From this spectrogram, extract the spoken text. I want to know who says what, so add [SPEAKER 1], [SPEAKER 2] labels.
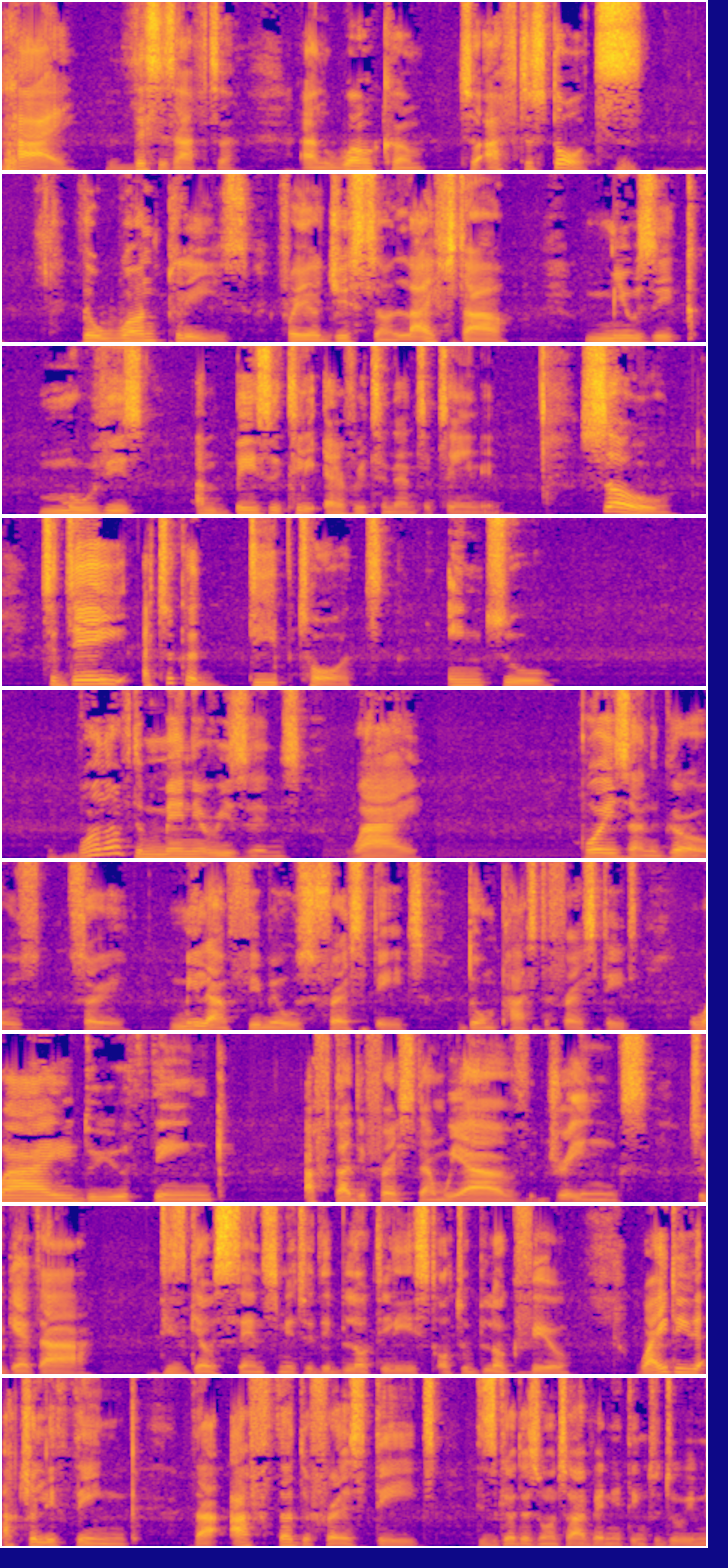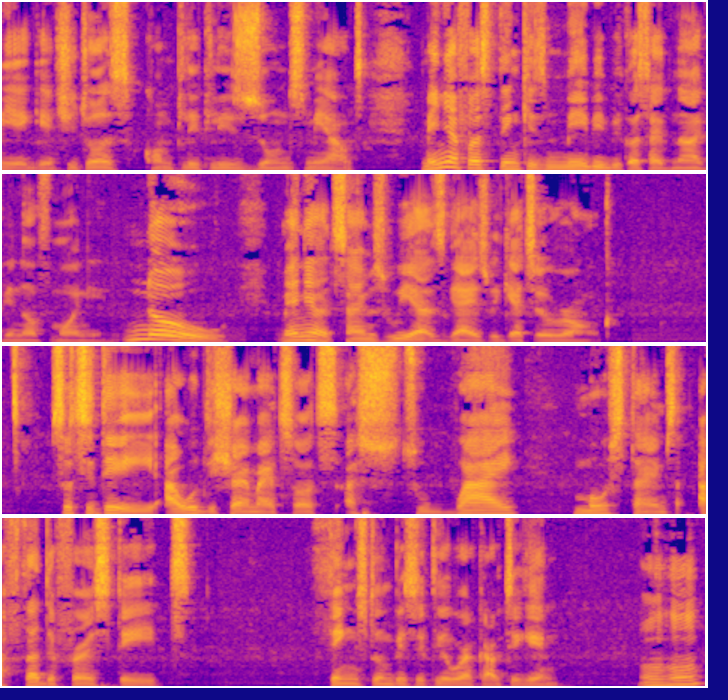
[SPEAKER 1] Hi, this is After, and welcome to After Thoughts, the one place for your gist on lifestyle, music, movies, and basically everything entertaining. So, today I took a deep thought into one of the many reasons why boys and girls, sorry, male and females' first dates don't pass the first date. Why do you think after the first time we have drinks together, this girl sends me to the block list or to Blockville? Why do you actually think that after the first date, this girl doesn't want to have anything to do with me again? She just completely zones me out. Many of us think it's maybe because I don't have enough money. No, many of times we as guys we get it wrong. So today I will be sharing my thoughts as to why most times after the first date things don't basically work out again. Mm-hmm.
